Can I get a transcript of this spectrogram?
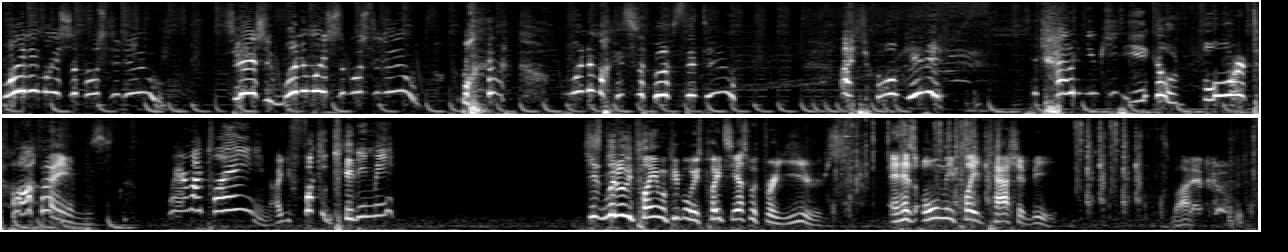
what am I supposed to do? Seriously, what am I supposed to do? What, what am I supposed to do? I don't get it. Like, how do you get ecoed four times? Where am I playing? Are you fucking kidding me? He's literally playing with people he's played CS with for years, and has only played Cache at B. It's bye. Let's go.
